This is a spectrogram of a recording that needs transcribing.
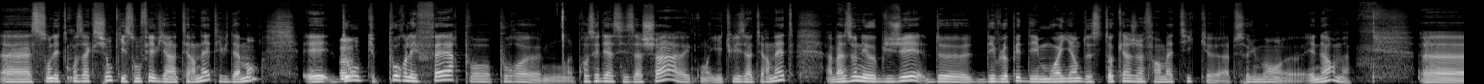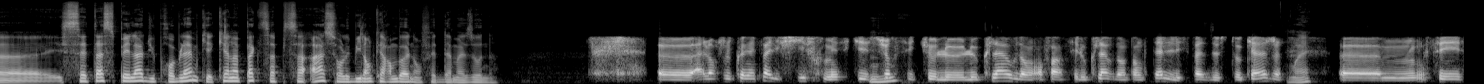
euh, sont des transactions qui sont faites via Internet, évidemment. Et donc, pour les faire, pour, pour euh, procéder à ces achats et qu'on- et utiliser Internet, Amazon est obligé de développer des moyens de stockage informatique absolument énormes. Cet aspect-là du problème, que- quel impact ça, ça a sur le bilan carbone en fait d'Amazon? Euh, alors je connais pas les chiffres, mais ce qui est Mhm. sûr, c'est que le, le cloud, en- enfin c'est le cloud en tant que tel, l'espace de stockage, Ouais. euh, c'est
